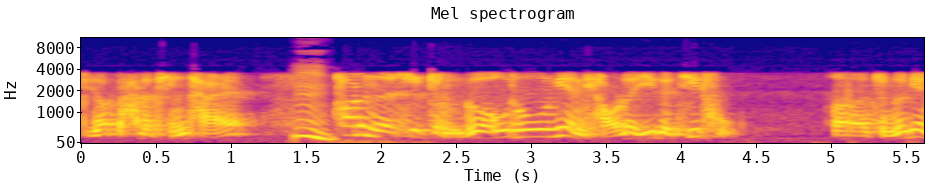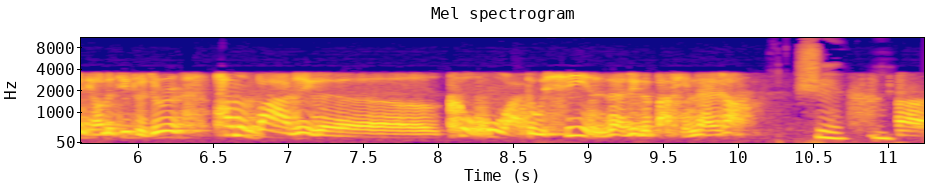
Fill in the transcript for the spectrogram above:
比较大的平台，嗯。他们呢是整个 O to O 链条的一个基础，呃，整个链条的基础就是他们把这个客户啊都吸引在这个大平台上，是，嗯。啊，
